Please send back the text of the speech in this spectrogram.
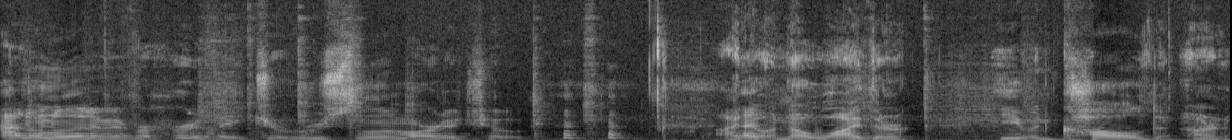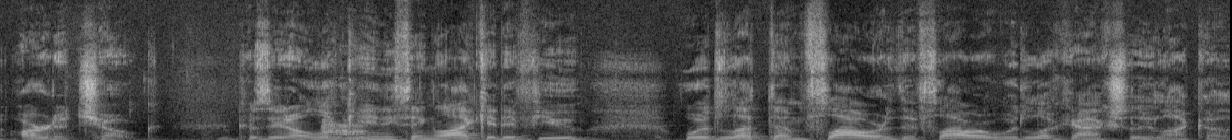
I don't know that I've ever heard of a Jerusalem artichoke. I don't know why they're even called an artichoke because they don't look anything like it. If you would let them flower, the flower would look actually like a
